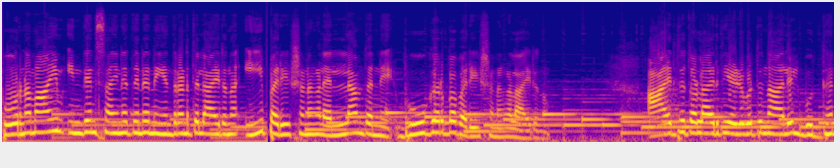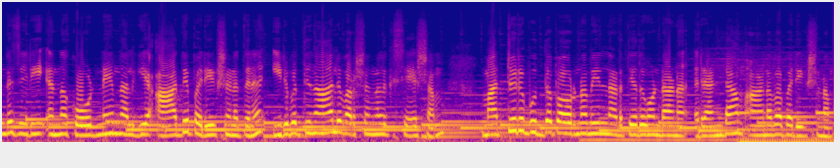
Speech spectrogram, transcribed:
പൂർണമായും ഇന്ത്യൻ സൈന്യത്തിന്റെ നിയന്ത്രണത്തിലായിരുന്ന ഈ പരീക്ഷണങ്ങളെല്ലാം തന്നെ ഭൂഗർഭ പരീക്ഷണങ്ങളായിരുന്നു. ആയിരത്തി തൊള്ളായിരത്തി എഴുപത്തിനാലിൽ ബുദ്ധന്റെ ചിരി എന്ന കോഡ് നെയിം നൽകിയ ആദ്യ പരീക്ഷണത്തിന് ഇരുപത്തിനാല് വർഷങ്ങൾക്ക് ശേഷം മറ്റൊരു ബുദ്ധ പൗർണമിയിൽ നടത്തിയതുകൊണ്ടാണ് രണ്ടാം ആണവ പരീക്ഷണം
